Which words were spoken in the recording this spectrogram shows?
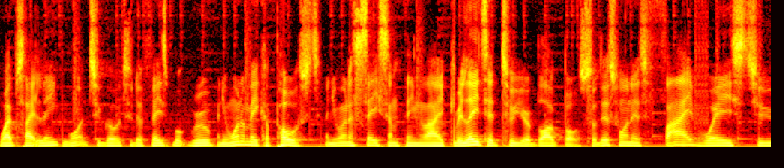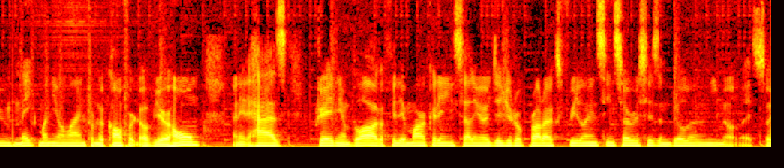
website link, you want to go to the Facebook group and you want to make a post and you want to say something like related to your blog post. So this one is five ways to make money online from the comfort of your home and it has creating a blog, affiliate marketing, selling your digital products, freelancing services, and building an email list. So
